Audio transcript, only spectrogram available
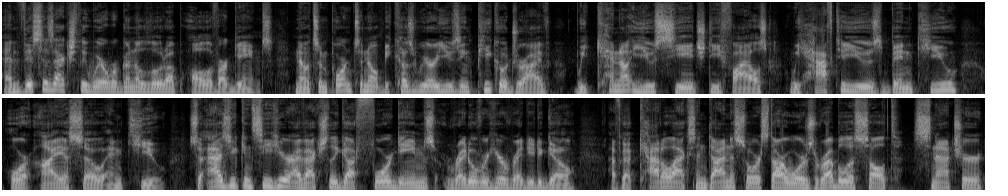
and this is actually where we're going to load up all of our games. Now, it's important to note, because we are using Pico Drive, we cannot use CHD files. We have to use BIN/CUE or ISO and CUE. So as you can see here, I've actually got four games right over here ready to go. I've got Cadillacs and Dinosaurs, Star Wars Rebel Assault, Snatcher,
